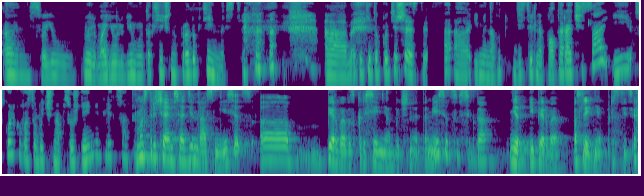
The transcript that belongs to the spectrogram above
э, свою, ну или мою любимую токсичную продуктивность, а, на какие-то путешествия. А, Именно вот действительно полтора часа. И сколько у вас обычно обсуждений длится? Мы встречаемся один раз в месяц. э, Первое воскресенье обычно это месяца всегда. Нет, нет, не первое, последнее, простите,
